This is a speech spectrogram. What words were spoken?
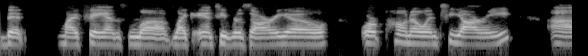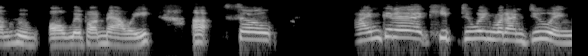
that my fans love, like Auntie Rosario or Pono and Tiari, um, who all live on Maui. Uh, so I'm going to keep doing what I'm doing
